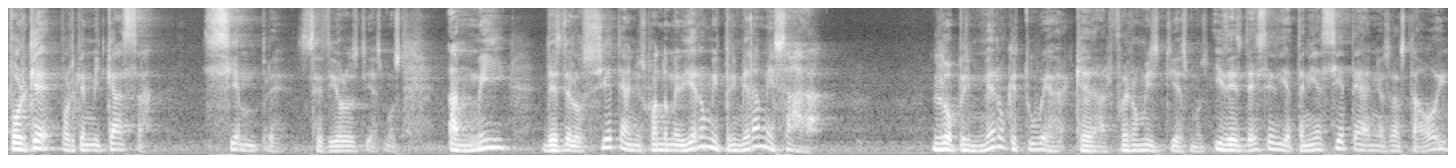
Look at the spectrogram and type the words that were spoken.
¿Por qué? Porque en mi casa siempre se dio los diezmos. A mí, desde los siete años, cuando me dieron mi primera mesada, lo primero que tuve que dar fueron mis diezmos. Y desde ese día, tenía siete años hasta hoy,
